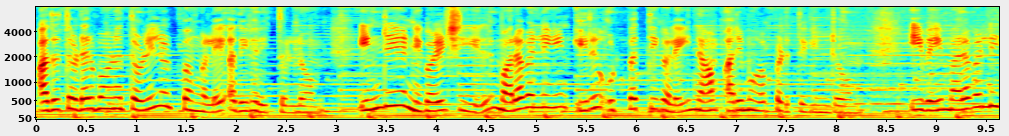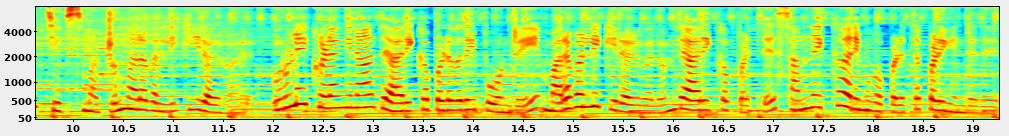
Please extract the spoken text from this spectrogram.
அது தொடர்பான தொழில்நுட்பங்களை அதிகரித்துள்ளோம். இன்றைய நிகழ்ச்சியில் மரவள்ளியின் இரு உற்பத்திகளை நாம் அறிமுகப்படுத்துகின்றோம். இவை மரவள்ளி சிப்ஸ் மற்றும் மரவள்ளி கீரல்கள். உருளைக்கிழங்கினால் தயாரிக்கப்படுவதை போன்றே மரவள்ளி கீரல்களும் தயாரிக்கப்பட்டு சந்தை சந்தைக்கு அறிமுகப்படுத்தப்படுகின்றது.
